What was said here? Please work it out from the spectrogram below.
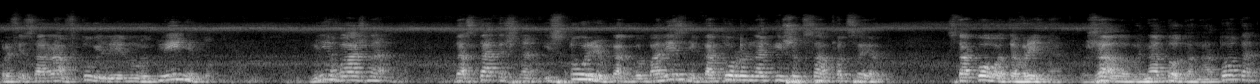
профессорам в ту или иную клинику, мне важно достаточно историю как бы болезни, которую напишет сам пациент. С такого-то времени жалобы на то-то, на то-то,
